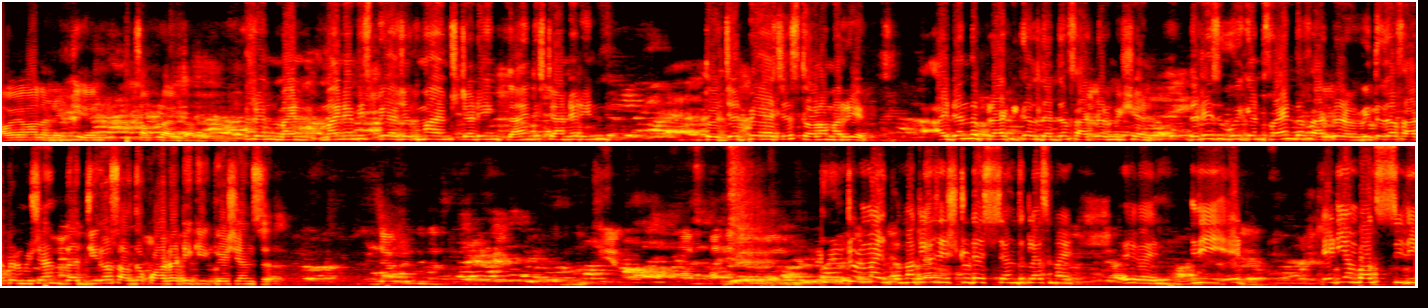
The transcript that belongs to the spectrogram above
అవయవాలన్నిటికీ సప్లై అవుతుంది friend, my, my name is P. Ajay Kumar. I am studying 9th standard in to ZPHS Tolamarri. I done the practical that the factor mission. That is, we can find the factor with the factor mission the zeros of the quadratic equations. My మా class students tenth class my ఇది ఏటీఎం బాక్స్ ఇది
